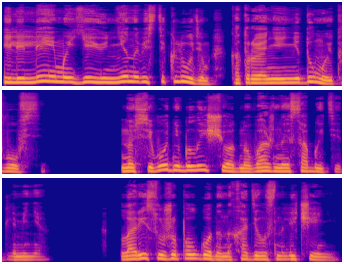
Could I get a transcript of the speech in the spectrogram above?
или леемой ею ненависти к людям, которые о ней не думают вовсе. Но сегодня было еще одно важное событие для меня. Лариса уже полгода находилась на лечении.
